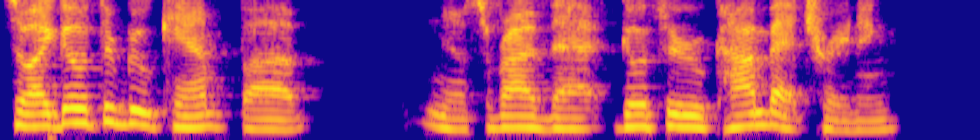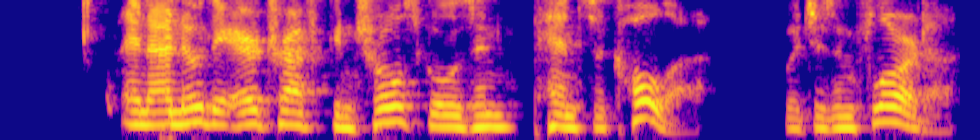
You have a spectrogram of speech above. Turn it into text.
so I go through boot camp, uh, you know, survive that, go through combat training. And I know the air traffic control school is in Pensacola, which is in Florida.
